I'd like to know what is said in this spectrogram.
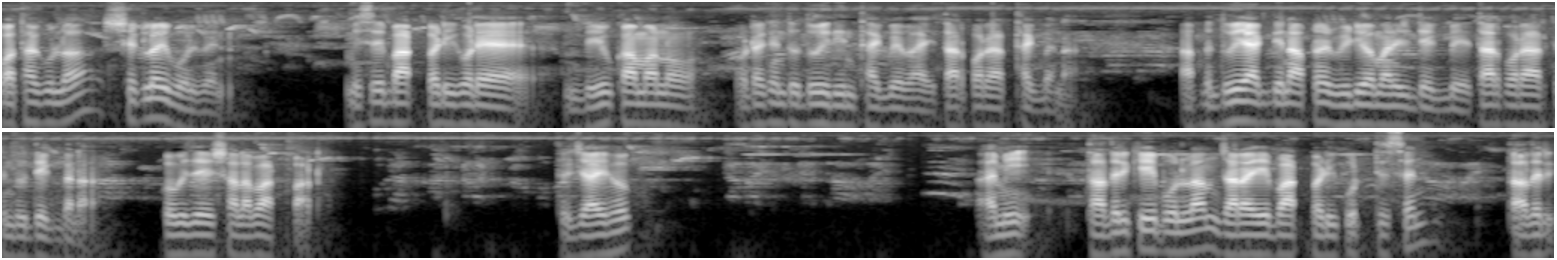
কথাগুলো সেগুলোই বলবেন। মিসে বাটপাড়ি করে ভিউ কামানো, ওটা কিন্তু দুই দিন থাকবে ভাই, তারপরে আর থাকবে না। আপনি দুই একদিন আপনার ভিডিও মানুষ দেখবে, তারপরে আর কিন্তু দেখবে না। কবি যে শালা বাটপাট তো যাই হোক আমি তাদেরকেই বললাম, যারা এই বাটপাড়ি করতেছেন, তাদের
